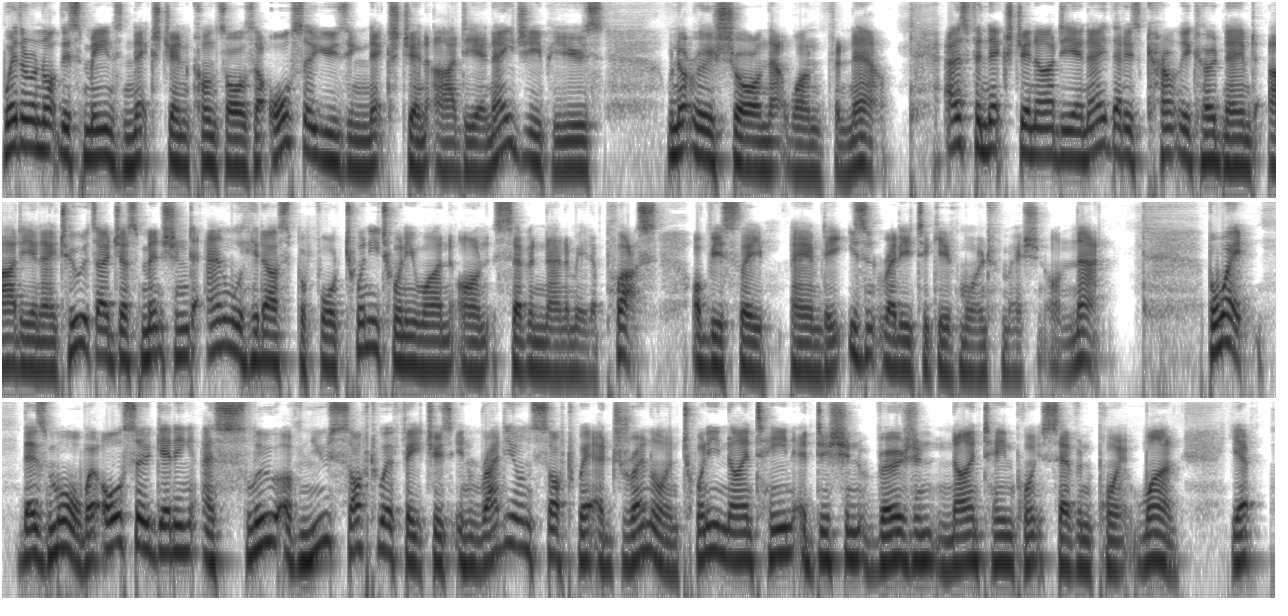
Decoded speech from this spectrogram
Whether or not this means next gen consoles are also using next gen RDNA GPUs, we're not really sure on that one for now. As for next gen RDNA, that is currently codenamed RDNA2 as I just mentioned and will hit us before 2021 on 7nm plus. Obviously, AMD isn't ready to give more information on that. But wait, there's more. We're also getting a slew of new software features in Radeon Software Adrenalin 2019 edition version 19.7.1. Yep,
